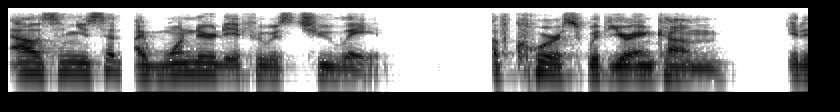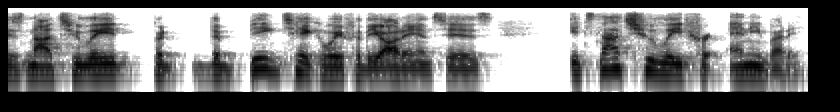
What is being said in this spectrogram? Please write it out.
Allison, you said, I wondered if it was too late. Of course, with your income, it is not too late. But the big takeaway for the audience is it's not too late for anybody.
